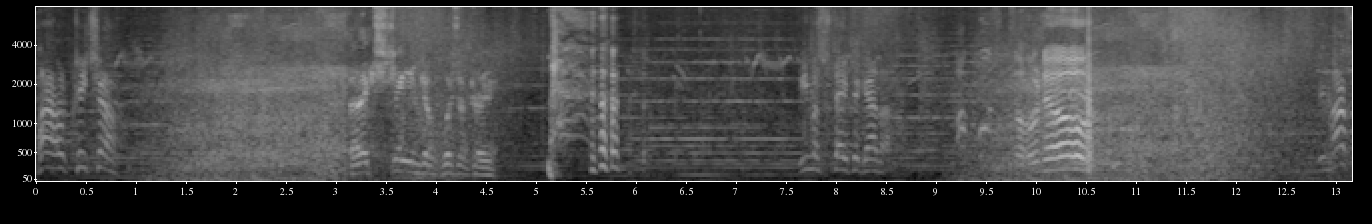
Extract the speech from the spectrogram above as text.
Foul creature. An exchange of wizardry. We must stay together. Oh no! We must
